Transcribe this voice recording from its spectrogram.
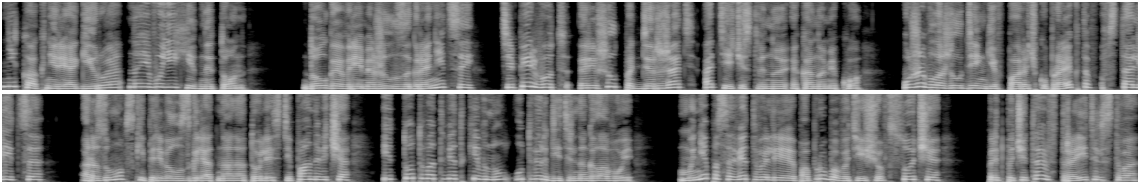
никак не реагируя на его ехидный тон. Долгое время жил за границей, теперь вот решил поддержать отечественную экономику. Уже вложил деньги в парочку проектов в столице. Разумовский перевел взгляд на Анатолия Степановича, и тот в ответ кивнул утвердительно головой. Мне посоветовали попробовать еще в Сочи. Предпочитаю строительство.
